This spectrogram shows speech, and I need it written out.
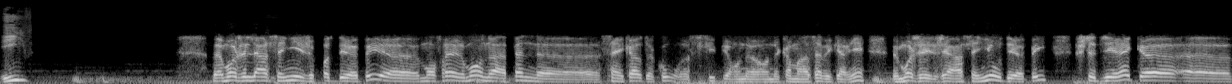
Yves? Ben moi, je l'ai enseigné, j'ai pas de DEP. Euh, mon frère et moi, on a à peine euh, cinq heures de cours, Sophie, puis on a, on a commencé avec rien. Mais moi, j'ai enseigné au DEP. Je te dirais que euh,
